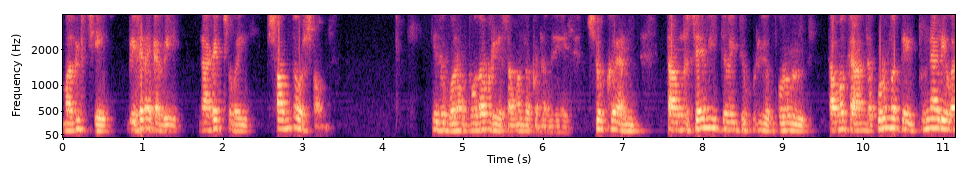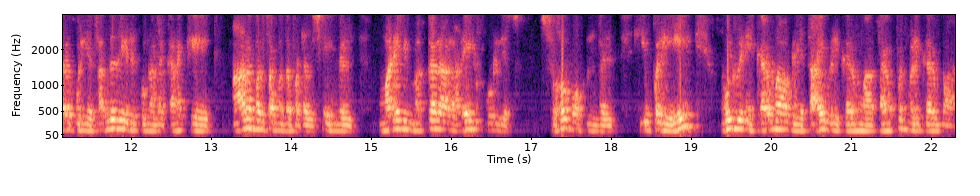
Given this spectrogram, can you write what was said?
மகிழ்ச்சி விகடகவி நகைச்சுவை சந்தோஷம். இது புறம் புதனுடைய சம்பந்தப்பட்டது. சுக்கிரன் தாம் சேமித்து வைக்கக்கூடிய பொருள் தமக்கு அந்த குடும்பத்தை பின்னாடி வரக்கூடிய சந்ததி எடுக்குண்டான கணக்கு ஆடம்பர் சம்பந்தப்பட்ட விஷயங்கள் மனைவி மக்களால் அடையக்கூடிய சு- சுகபோகங்கள். இப்படி உள்வினை கர்மாவுடைய தாய் வழி கர்மா தகப்பன் வழி கர்மா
